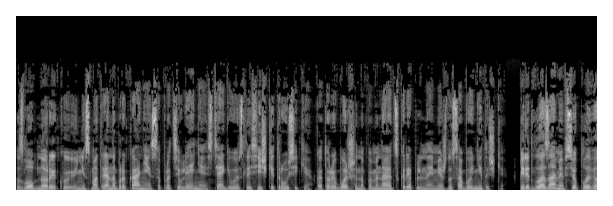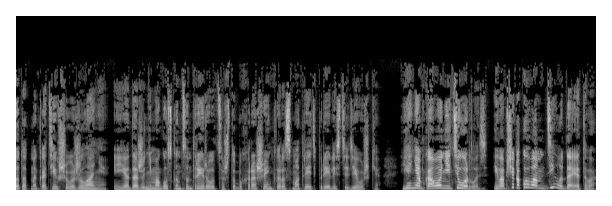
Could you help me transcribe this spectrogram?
Злобно рыкаю и, несмотря на брыкание и сопротивление, стягиваю с лисички трусики, которые больше напоминают скрепленные между собой ниточки. Перед глазами все плывет от накатившего желания, и я даже не могу сконцентрироваться, чтобы хорошенько рассмотреть прелести девушки. «Я ни об кого не терлась! И вообще, какое вам дело до этого?»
